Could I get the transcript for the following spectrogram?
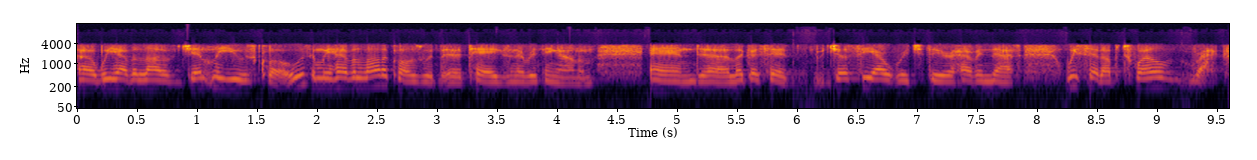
Uh, we have a lot of gently used clothes, and we have a lot of clothes with uh, tags and everything on them. And uh, like I said, just the outreach there, having that, we set up 12 racks.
